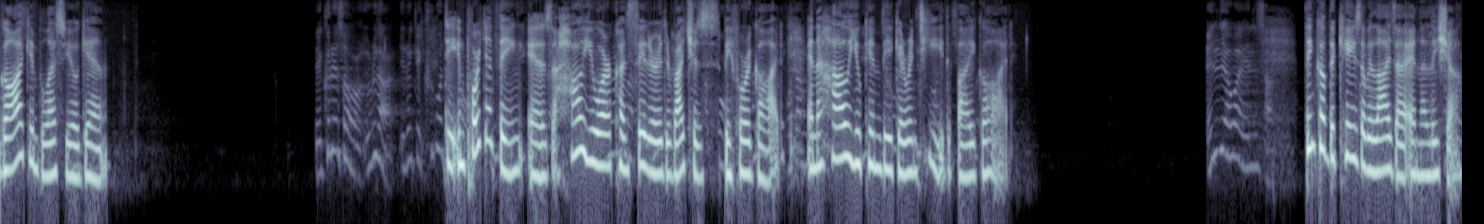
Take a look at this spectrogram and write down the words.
God can bless you again. The important thing is how you are considered righteous before God and how you can be guaranteed by God. Think of the case of Elijah and Elisha.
